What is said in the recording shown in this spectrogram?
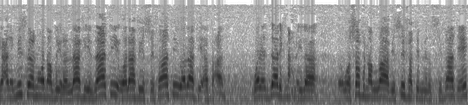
يعني مثلا ونظيرا لا في ذاته ولا في صفاته ولا في افعاله ولذلك نحن إذا وصفنا الله بصفة من الصفات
